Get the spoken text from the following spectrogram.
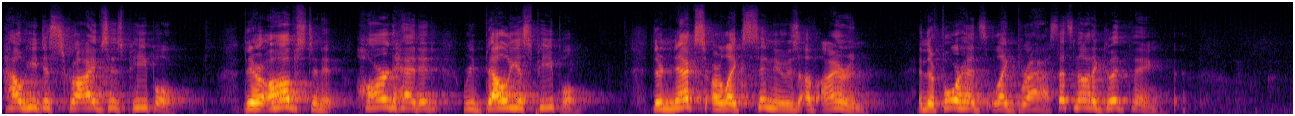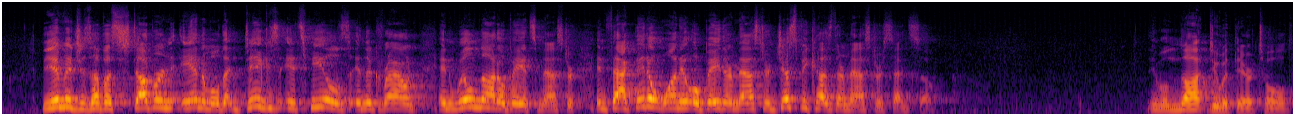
how he describes his people. They're obstinate, hard headed, rebellious people. Their necks are like sinews of iron, and their foreheads like brass. That's not a good thing. The image is of a stubborn animal that digs its heels in the ground and will not obey its master. In fact, they don't want to obey their master just because their master said so. They will not do what they are told.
